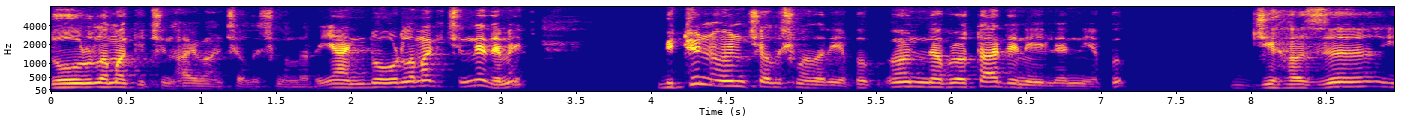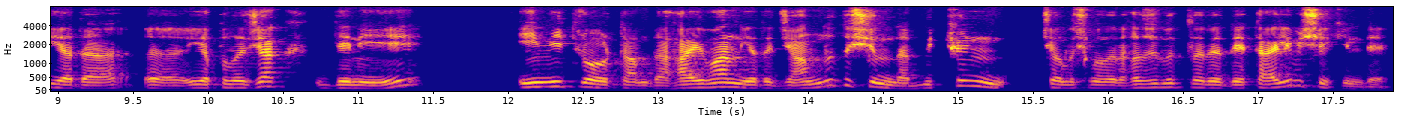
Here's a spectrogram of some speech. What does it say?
doğrulamak için hayvan çalışmaları. Yani doğrulamak için ne demek? Bütün ön çalışmaları yapıp, ön laboratuvar deneylerini yapıp, cihazı ya da e, yapılacak deneyi in vitro ortamda hayvan ya da canlı dışında bütün çalışmaları, hazırlıkları detaylı bir şekilde,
